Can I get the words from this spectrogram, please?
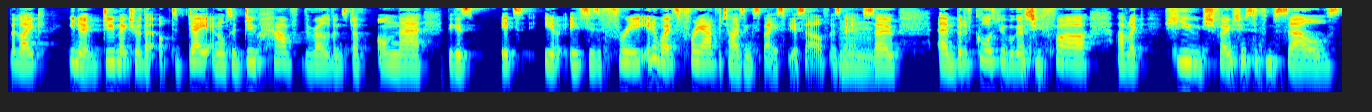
but like you know do make sure they're up to date and also do have the relevant stuff on there because it's you know it is a free in a way it's free advertising space for yourself isn't it? So um but of course people go too far have like huge photos of themselves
